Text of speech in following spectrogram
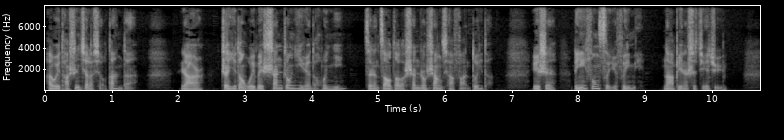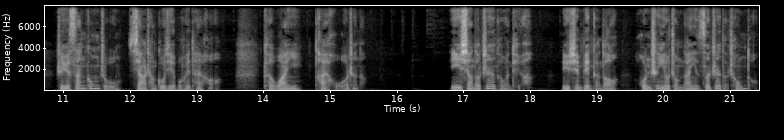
还为他生下了小蛋蛋。然而，这一段违背山庄意愿的婚姻，自然遭到了山庄上下反对的。于是，林峰死于非命，那必然是结局。至于三公主，下场估计也不会太好。可万一她还活着呢？一想到这个问题啊，李迅便感到浑身有种难以自制的冲动，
